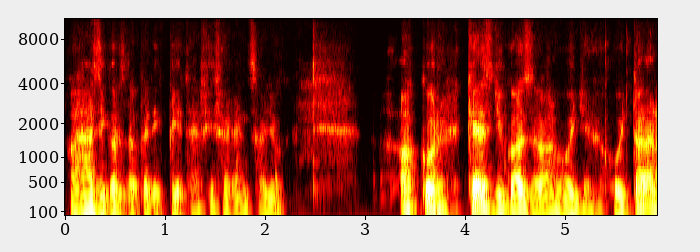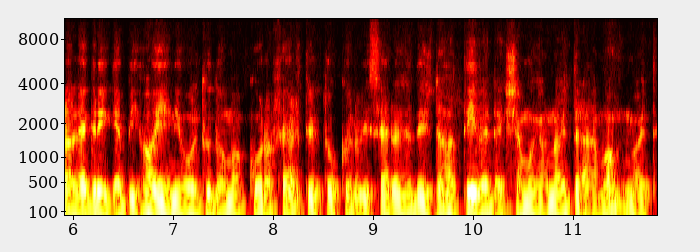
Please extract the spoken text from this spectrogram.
a házigazda pedig Péterfi Ferenc vagyok. Akkor kezdjük azzal, hogy, hogy talán a legrégebbi, ha én jól tudom, akkor a Fertőtó körüli szerveződés, de ha tévedek sem olyan nagy dráma, majd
